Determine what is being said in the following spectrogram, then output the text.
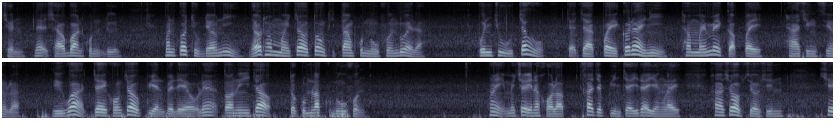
เฉินและชาวบ้านคนอื่น มันก็ถูกแล้วนี่ แล้วทำไมเจ้าต้องติดตามคุณหนูเฟิงด้วยล่ะปุนจูเจ้า จะจากไปก็ได้นี่ทำไมไม่กลับไปหาชิงเซียวล่ะ หรือว่าใจของเจ้าเปลี่ยนไปแล้ว และตอนนี้เจ้าตกลุมรักคุณหนูเฟิงไม่ไม่ใช่นะขอรับข้าจะเปลี่ยนใจได้อย่างไรข้าชอบเสี่ยวชินแค่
